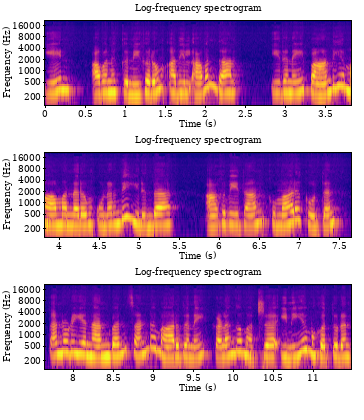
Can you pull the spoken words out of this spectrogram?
ஏன்? அவனுக்கு நிகரும் அதில் அவன்தான். இதனை பாண்டிய மாமன்னரும் உணர்ந்தே இருந்தார். ஆகவேதான் குமாரகூத்தன் தன்னுடைய நண்பன் சண்ட மாறுதனை களங்கமற்ற இனிய முகத்துடன்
